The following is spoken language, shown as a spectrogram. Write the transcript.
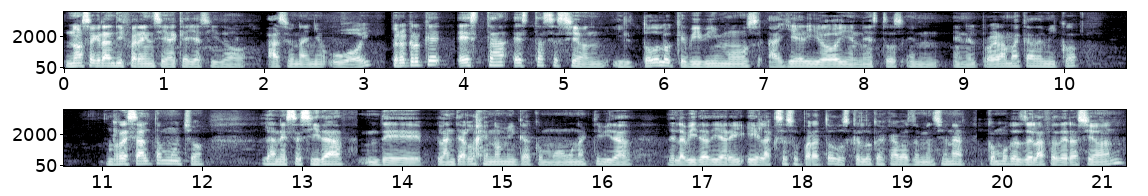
no hace gran diferencia que haya sido hace un año u hoy. Pero creo que esta, esta sesión y todo lo que vivimos ayer y hoy en, estos, en, en el programa académico resalta mucho la necesidad de plantear la genómica como una actividad de la vida diaria y el acceso para todos, que es lo que acabas de mencionar. Como desde la federación,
